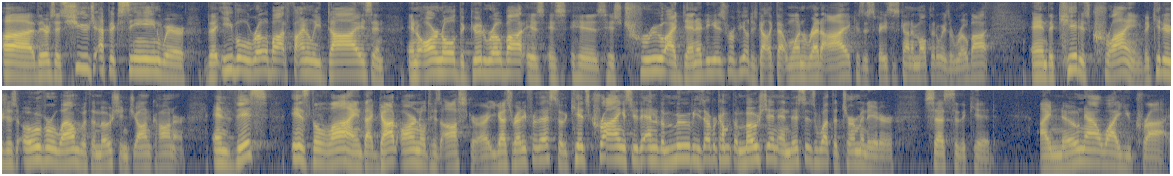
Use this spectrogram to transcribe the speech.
uh, there's this huge epic scene where the evil robot finally dies, and and Arnold, the good robot, is, is his, his true identity is revealed. He's got like that one red eye because his face is kind of melted away. He's a robot. And the kid is crying. The kid is just overwhelmed with emotion, John Connor. And this is the line that got Arnold his Oscar. All right, you guys ready for this? So the kid's crying. It's near the end of the movie. He's overcome with emotion. And this is what the Terminator says to the kid I know now why you cry,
